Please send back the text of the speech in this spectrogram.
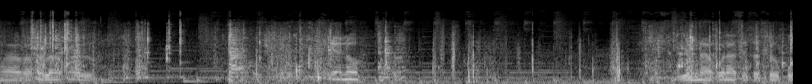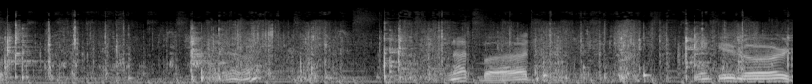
Mga kakalakal. Ayan o. Yun na ako natin sa supot. Ayan o. Not bad. Thank you, Lord.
